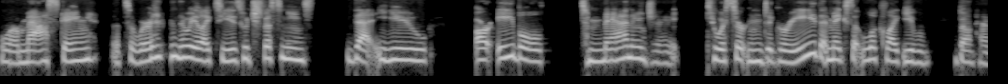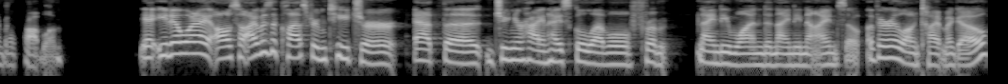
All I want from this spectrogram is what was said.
or masking. That's a word that we like to use, which just means that you are able to manage it to a certain degree that makes it look like you don't have a problem. Yeah, you know what? I also I was a classroom teacher at the junior high and high school level from 91 to 99, so a very long time ago.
